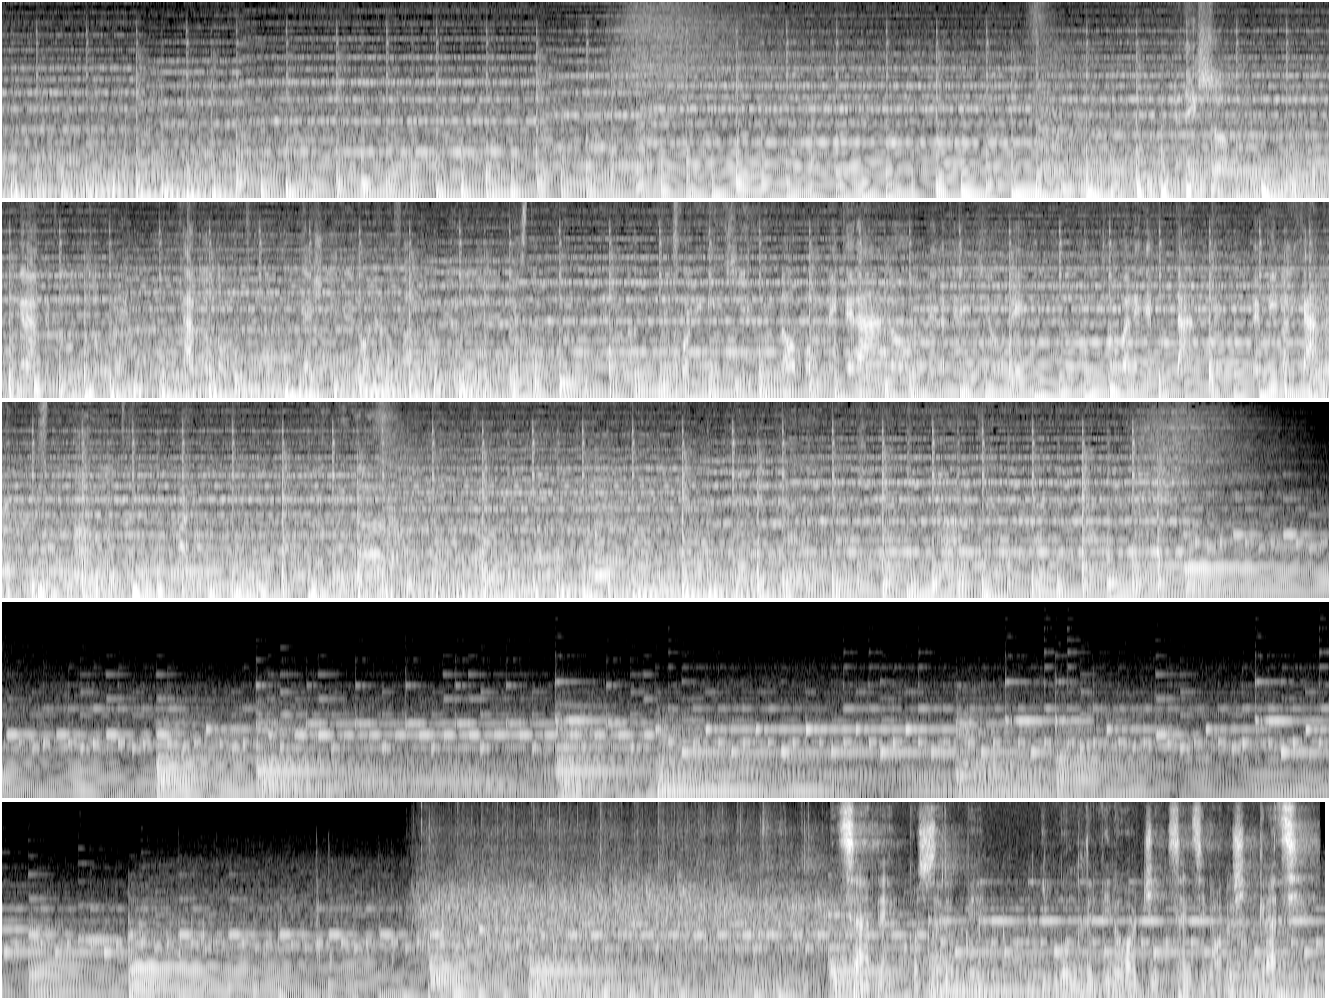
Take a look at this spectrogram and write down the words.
Pensate cosa sarebbe il mondo del vino oggi senza i enologi. Grazie.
